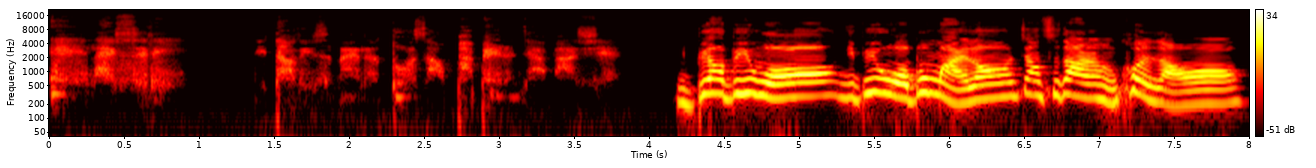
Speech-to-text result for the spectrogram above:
哎，莱斯利，你到底是买了多少，怕被人家发现？你不要逼我哦，你逼我不买咯，这样吃大人很困扰哦。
